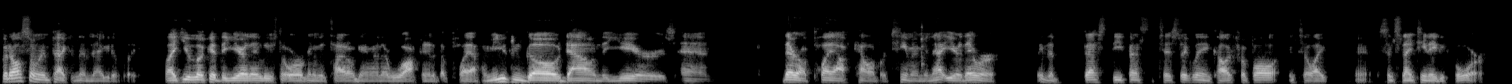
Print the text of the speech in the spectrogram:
but also impacted them negatively. Like you look at the year they lose to Oregon in the title game and they're walking into the playoff. I mean, you can go down the years and they're a playoff caliber team. I mean, that year they were I think the best defense statistically in college football until like eh, since 1984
